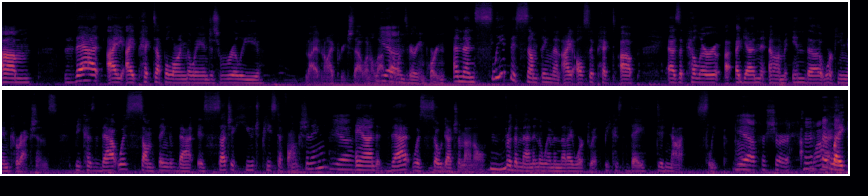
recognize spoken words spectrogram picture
um that i i picked up along the way and just really I don't know, I preach that one a lot. Yeah. That one's very important. And then sleep is something that I also picked up as a pillar uh, again um, in the working in corrections because that was something that is such a huge piece to functioning Yeah. and that was so detrimental Mhm. for the men and the women that I worked with because they did not sleep. Yeah, for sure. Like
